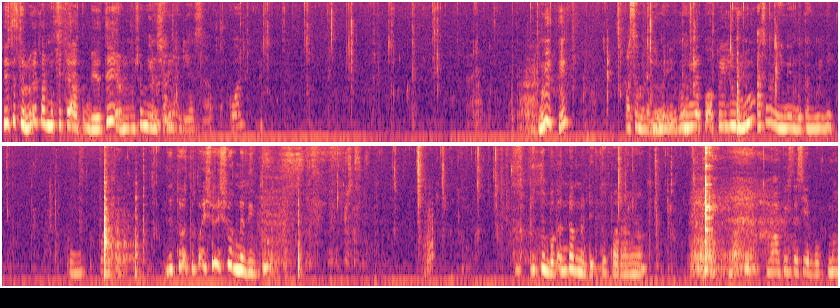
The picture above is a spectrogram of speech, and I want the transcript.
Dito tuloy, para makita ato beauty. Ano siya mo Ito na siya? na diya sa kuwan. Great eh. Asa mo na yung butang? Gumiya po apelo mo. Asa mo na yung butang? Kung Dito, ato pa isu-isuwag na dito. Dito, mag-andam na dito. Parang, Maapil ta siya bukman.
